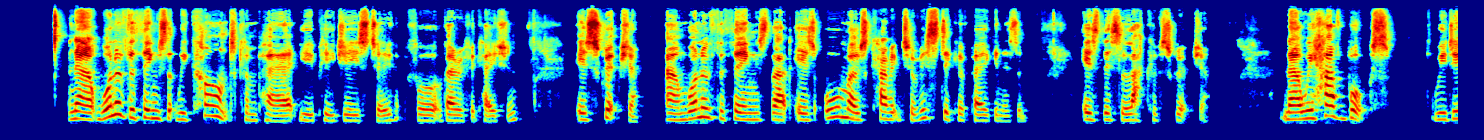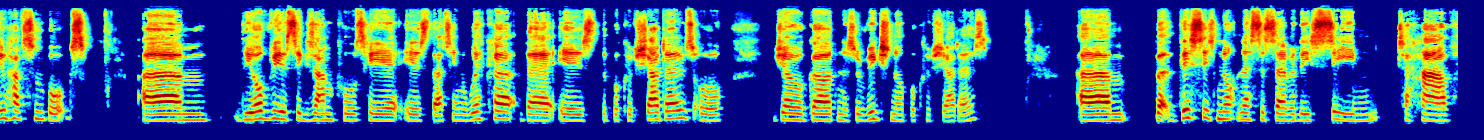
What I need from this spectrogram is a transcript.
now, one of the things that we can't compare UPGs to for verification is scripture. And one of the things that is almost characteristic of paganism is this lack of scripture. Now, we have books, we do have some books. Um, the obvious examples here is that in Wicca there is the Book of Shadows or Gerald Gardner's original Book of Shadows. Um, but this is not necessarily seen to have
